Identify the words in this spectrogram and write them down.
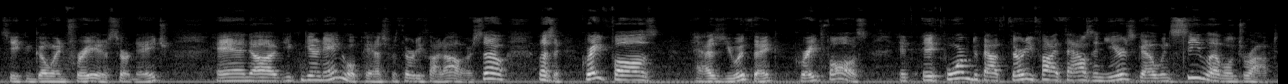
So you can go in free at a certain age. And uh, you can get an annual pass for $35. So, listen, Great Falls, as you would think, Great Falls. It, it formed about 35,000 years ago when sea level dropped.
